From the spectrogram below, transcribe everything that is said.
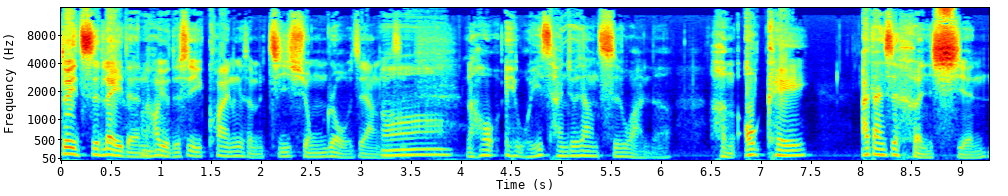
对之类的，然后有的是一块那个什么鸡胸肉这样子，哦、然后哎，我一餐就这样吃完了，很 OK 啊，但是很咸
